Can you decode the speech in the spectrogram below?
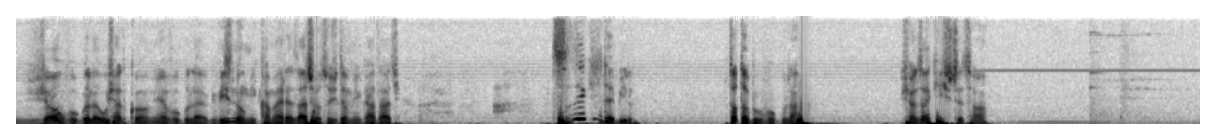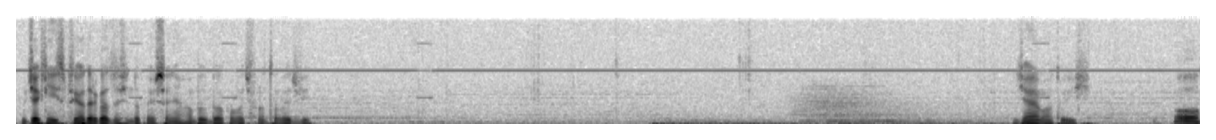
wziął w ogóle, usiadł koło mnie, w ogóle gwiznął mi kamerę, zaczął coś do mnie gadać. Co za jakiś debil? Kto to był w ogóle? Ksiądz jakiś czy co? Ucieknij z psychiatryka się do pomieszczenia, aby blokować frontowe drzwi. Gdzie ma tu iść? O,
